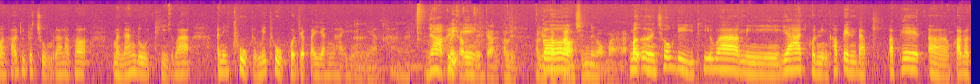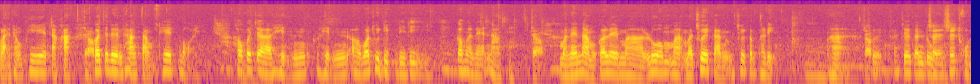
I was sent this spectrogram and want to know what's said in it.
มาเข้าที่ประชุมแล้วเราก็มานั่งดูอีกทีว่า อันนี้ถูกหรือไม่ถูกควรจะไปยังไงอย่างเงี้ยค่ะยากไหมครับผลิตเองในการผลิตผลิก็ตภัณฑ์ชิ้นหนึ่งออกมาฮะบังเอิญโชคดีที่ว่ามีญาติคนหนึ่งเขาเป็นแบบประเภทเอ่อความหลากหลายทางเพศนะคะครับก็จะเดินทางต่างประเทศบ่อยค่ะ เขาก็จะเห็นเห็นเอ่อวัตถุดิบดีอืมๆก็มาแนะนำครับมาแนะนำก็เลยมาร่วมมามาช่วยกันมาช่วยกันผลิตอืม ฮะครับ ช่วยช่วยกันดู ใช้ใช้ทุน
